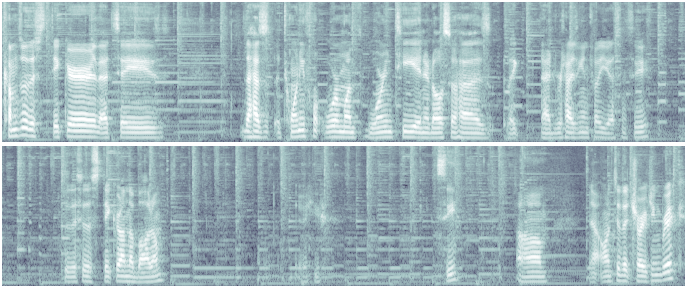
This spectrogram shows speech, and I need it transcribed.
comes with a sticker that says that has a 24 month warranty and it also has like advertising info you guys can see. So this is a sticker on the bottom. See. Um, now onto the charging brick.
